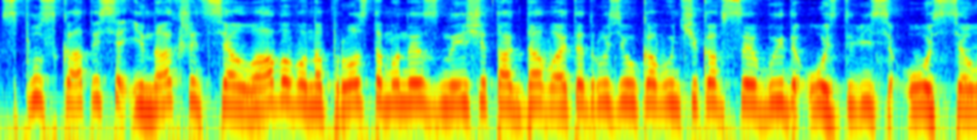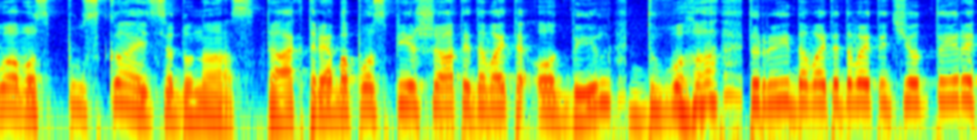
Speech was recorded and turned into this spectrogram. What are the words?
спускатися. Інакше ця лава, вона просто мене знищить. Так, давайте, друзі, у кавунчика все вийде. Ось, дивіться, ось ця лава спускається до нас. Так, треба поспішати. Давайте один, два, три, давайте, давайте, чотири,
